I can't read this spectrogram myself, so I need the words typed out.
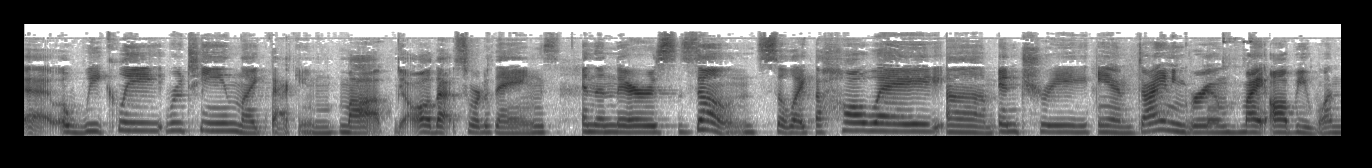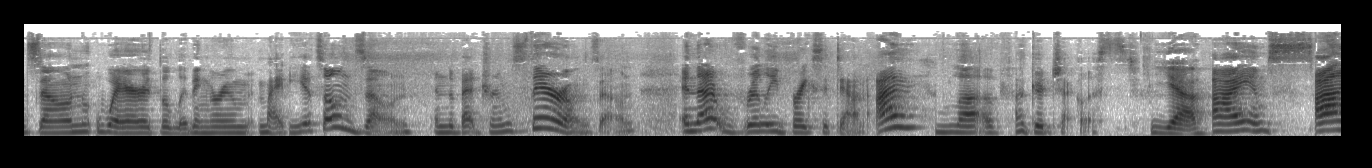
a- a weekly routine, like vacuum, mop, all that sort of things. And then there's zones. So, like, the hallway, um, entry, and dining room might all be one zone, where the living room might be its own zone, and the bedroom's their own zone. And that really breaks it down. I love a good checklist. yeah. I am I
